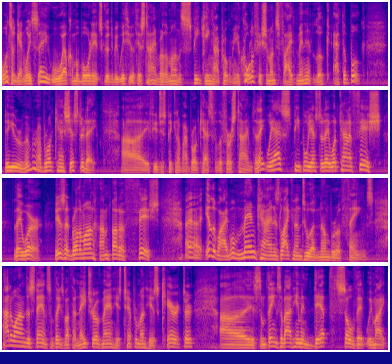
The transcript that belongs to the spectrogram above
Once again, we say welcome aboard. It's good to be with you at this time. Brother Munn speaking. Our program here called A Fisherman's Five Minute Look at the Book. Do you remember our broadcast yesterday? Uh, if you're just picking up our broadcast for the first time today, we asked people yesterday what kind of fish they were. You said, Brother Mon, I'm not a fish. Uh, in the Bible, mankind is likened unto a number of things. How do I understand some things about the nature of man, his temperament, his character, uh, some things about him in depth so that we might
